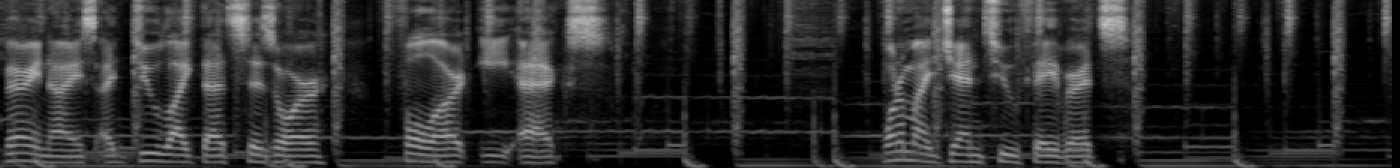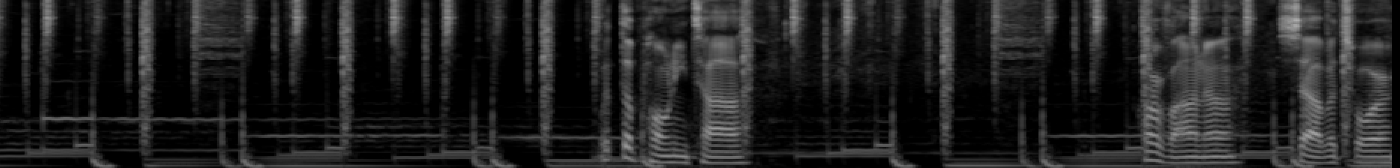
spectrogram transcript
Very nice. I do like that Scizor Full Art EX. One of my Gen 2 favorites. With the Ponyta. Carvanha. Salvatore.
